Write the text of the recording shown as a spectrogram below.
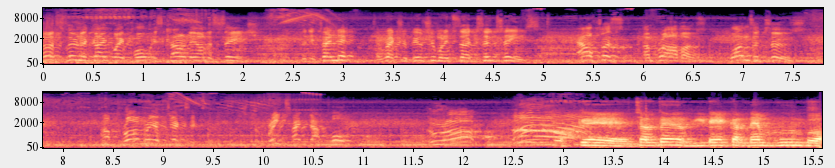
Earth's lunar gateway port is currently under siege. Defend it, the Retribution will insert two teams. Alphas and Bravos. Ones and twos. Our primary objective, is to retake that port. Okay चलते हैं रीटेक करने मून को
